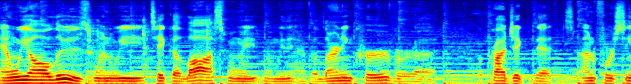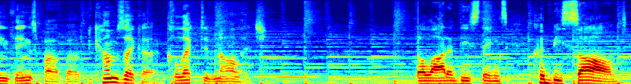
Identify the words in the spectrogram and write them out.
And we all lose when we take a loss, when we, when we have a learning curve or a, a project that unforeseen things pop up. It becomes like a collective knowledge. A lot of these things could be solved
